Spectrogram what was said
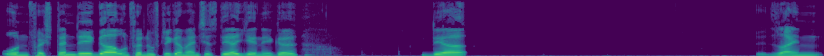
und verständiger und vernünftiger Mensch ist derjenige, der sein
